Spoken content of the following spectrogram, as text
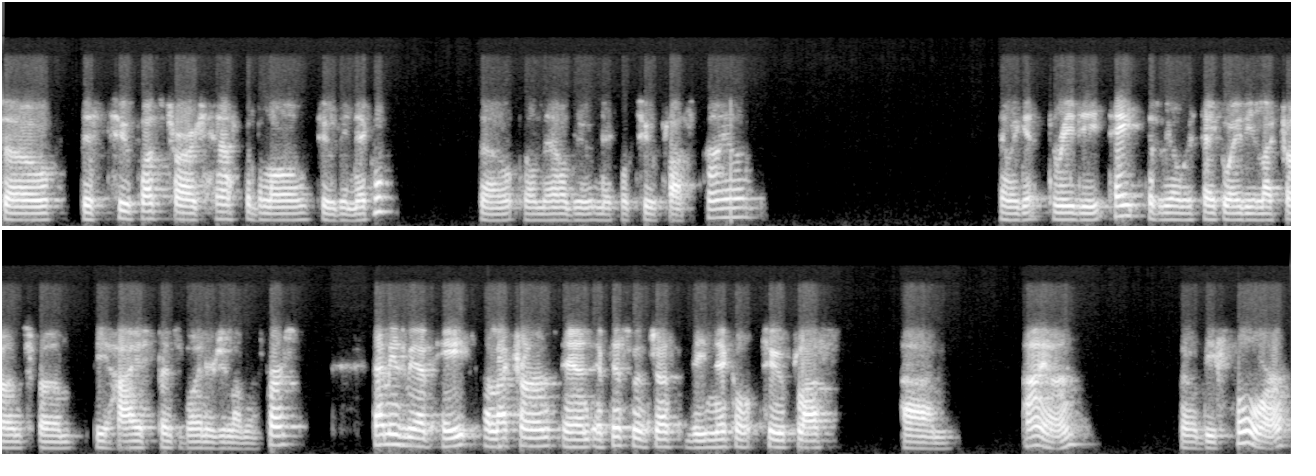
so this 2 plus charge has to belong to the nickel. So we'll now do nickel 2 plus ion. And we get 3d8 because we always take away the electrons from the highest principal energy levels first. That means we have eight electrons. And if this was just the nickel 2 plus um, ion, so before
